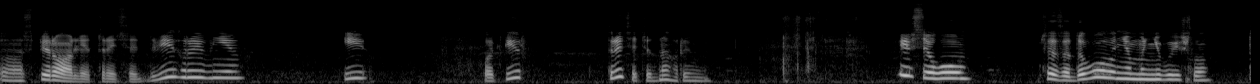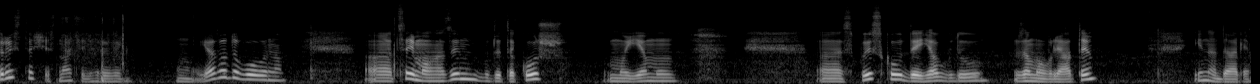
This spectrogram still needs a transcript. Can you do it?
Е, Спіралі 32 гривні і папір 31 гривня. І всього це задоволення мені вийшло 316 гривень. Я задоволена. Е, Цей магазин буде також в моєму е, списку, де я буду замовляти і надалі.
